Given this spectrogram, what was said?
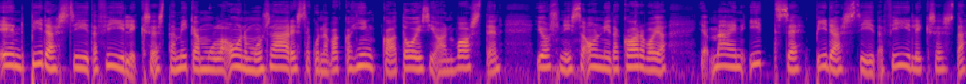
en pidä siitä fiiliksestä, mikä mulla on mun säärissä, kun ne vaikka hinkkaa toisiaan vasten, jos niissä on niitä karvoja. Ja mä en itse pidä siitä fiiliksestä,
